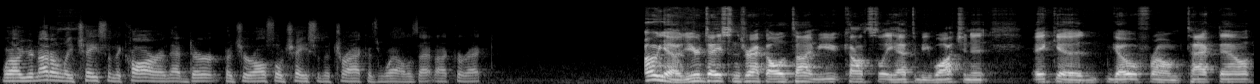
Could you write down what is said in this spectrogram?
Well, you're not only chasing the car in that dirt, but you're also chasing the track as well. Is that not correct? Oh yeah, you're tasting track all the time. You constantly have to be watching it. It could go from tack down,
